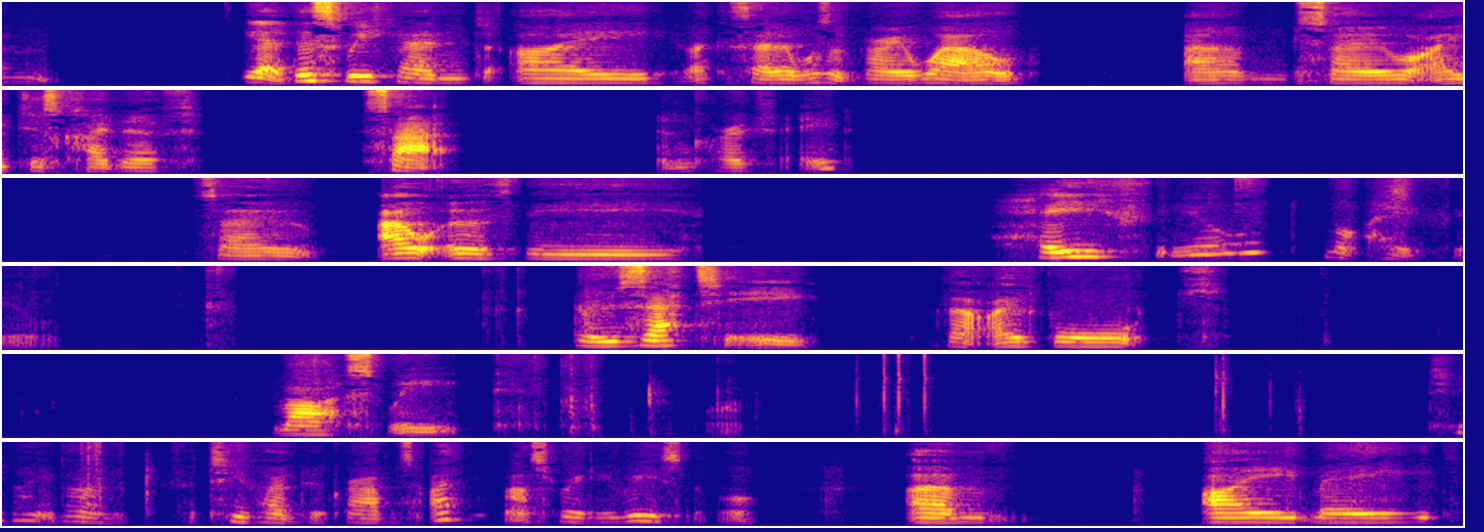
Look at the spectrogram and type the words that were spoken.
yeah, this weekend I, like I said, I wasn't very well, um, so I just kind of sat and crocheted. So out of the hayfield, not hayfield, Rosetti that I bought last week. two ninety nine for two hundred grams. I think that's really reasonable. Um, I made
